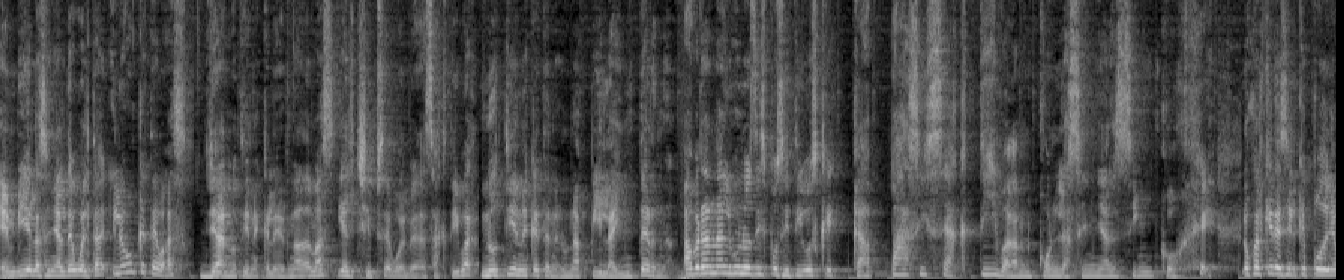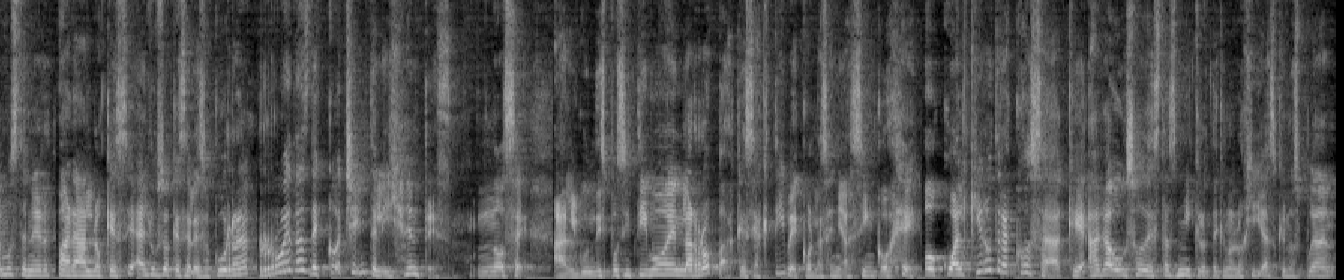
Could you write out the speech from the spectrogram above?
envíe la señal de vuelta y luego que te vas ya no tiene que leer nada más y el chip se vuelve a desactivar. No tiene que tener una pila interna. Habrán algunos dispositivos que capaz y se activan con la señal 5G, lo cual quiere decir que podríamos tener para lo que sea el uso que se les ocurra ruedas de coche inteligentes no sé, algún dispositivo en la ropa que se active con la señal 5G o cualquier otra cosa que haga uso de estas microtecnologías que nos puedan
